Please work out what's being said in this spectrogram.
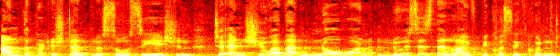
and the British Dental Association to ensure that no one loses their life because they couldn't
